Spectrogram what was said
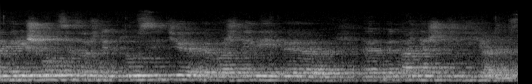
вирішувалися завжди досить е, важливі е, е, питання життєдіяльності.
